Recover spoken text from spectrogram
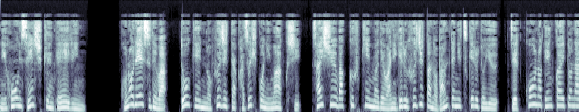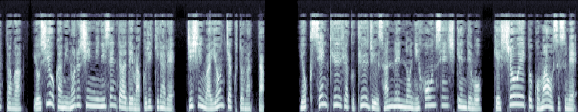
日本選手権競輪。このレースでは、同県の藤田和彦にマークし、最終バック付近までは逃げる藤田の番手につけるという絶好の展開となったが、吉岡実新に2センターでまくり切られ、自身は4着となった。翌1993年の日本選手権でも決勝へと駒を進め、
